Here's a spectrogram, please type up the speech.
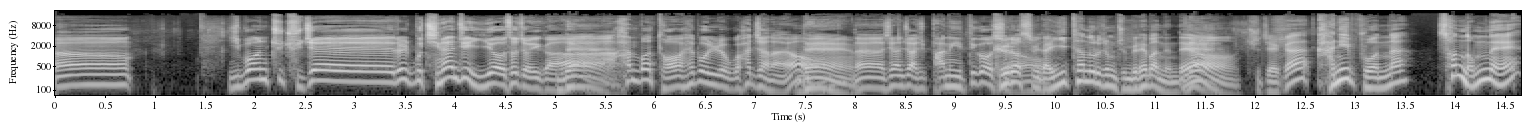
어, 이번 주 주제를 뭐 지난주에 이어서 저희가 네. 한번 더 해보려고 하잖아요. 네. 지난주 아주 반응이 뜨거웠어요. 그렇습니다. 2탄으로 좀 준비를 해봤는데요. 주제가 간이 부었나 선 넘네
